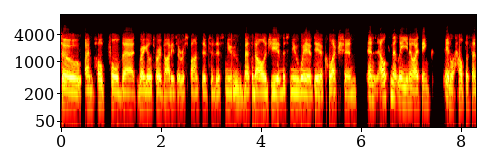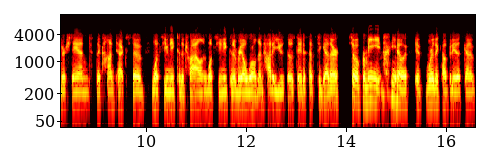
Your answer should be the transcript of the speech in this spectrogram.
So I'm hopeful that regulatory bodies are responsive to this new methodology and this new way of data collection. And ultimately, you know, I think it'll help us understand the context of what's unique to the trial and what's unique to the real world and how to use those data sets together. So for me, you know, if, if we're the company that's kind of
